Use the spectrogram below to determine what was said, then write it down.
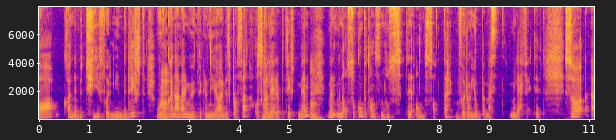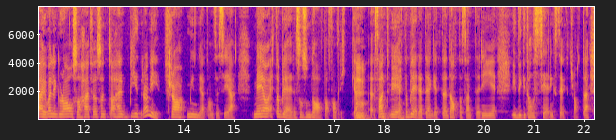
hva kan det bety for min bedrift, hvordan mm. kan jeg være med å utvikle nye arbeidsplasser og skalere mm. bedriften min, mm. men, men, også kompetansen hos den ansatte for å jobbe mest mulig effektivt. Så jeg er jo veldig glad også her, for sånt, her bidrar vi fra myndighetenes side med å etablere sånn som Datafabrikken. Mm. Sant? vi etablerer et eget eh, datasenter i, i Digitaliseringsdirektoratet.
